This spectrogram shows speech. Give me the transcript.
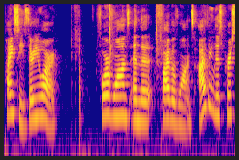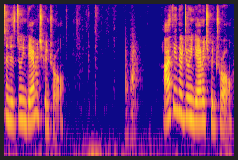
Pisces, there you are. Four of Wands and the Five of Wands. I think this person is doing damage control. I think they're doing damage control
